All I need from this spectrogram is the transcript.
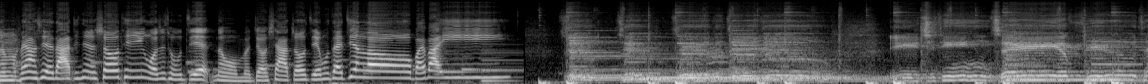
那么非常谢谢大家今天的收听，我是屠洁，那我们就下周节目再见喽，拜拜。一起听最有 feel 的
